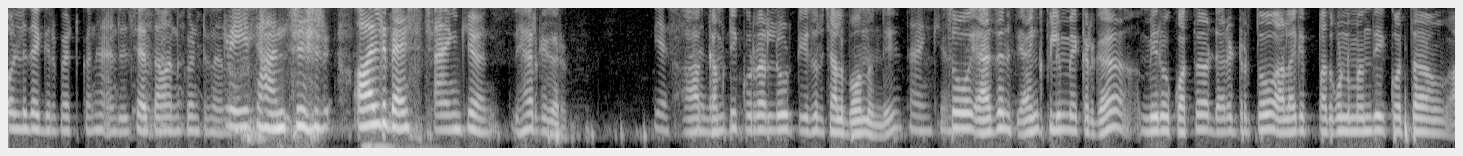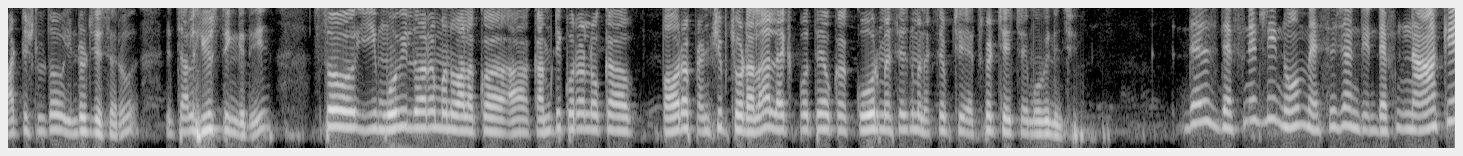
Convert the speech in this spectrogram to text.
ఒళ్ళు దగ్గర పెట్టుకొని హ్యాండిల్ చేద్దాం అనుకుంటున్నాను. Great answer all the best thank you అండి. నిహారిక గారు ఎస్ ఆ కమిటీ కుర్రాళ్ళు టీజర్ చాలా బాగుందండి. Thank you so as an young film మేకర్గా మీరు కొత్త డైరెక్టర్తో అలాగే పదకొండు మంది కొత్త ఆర్టిస్టులతో ఇంట్రొడ్యూస్ చేశారు. ఇది చాలా హ్యూజ్ థింగ్ ఇది. సో ఈ మూవీ ద్వారా మనం వాళ్ళ ఒక- ఆ కమిటీ కుర్రాళ్ళు ఒక పవర్ ఆఫ్ ఫ్రెండ్షిప్ చూడాలా? లేకపోతే ఒక కోర్ మెసేజ్ మనం ఎక్సెప్ట్ చే ఎక్స్పెక్ట్ చేయొచ్చు ఈ మూవీ నుంచి? There is definitely no message అండి. డెఫ్ నాకే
